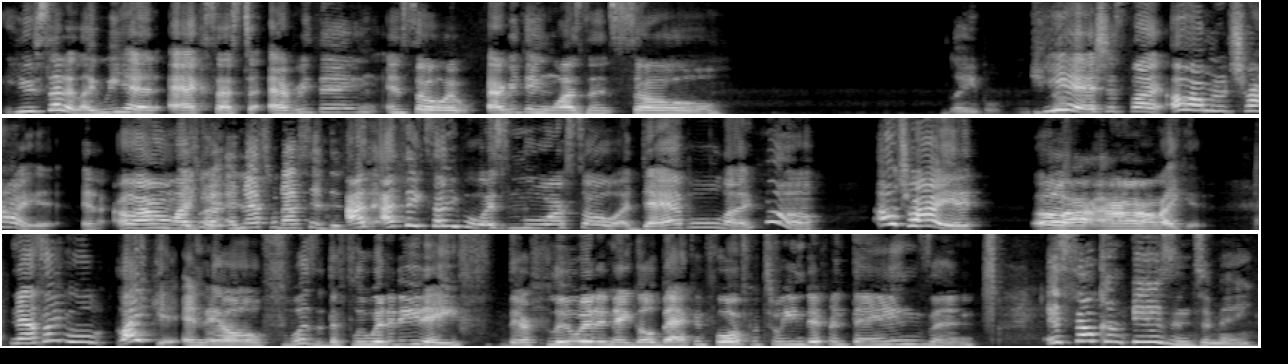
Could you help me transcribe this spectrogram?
you said it like we had access to everything, and so it, everything wasn't so. labeled. Yeah, it's just like, oh, I'm gonna try it, and oh, I don't like That's what- it. and that's what I said. That, I, I think some people it's more so a dabble, like, huh, I'll try it. Oh, I, I don't like it. Now some people like it, and they'll what's it the fluidity? They they're fluid and they go back and forth between different things, and It's so confusing to me.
